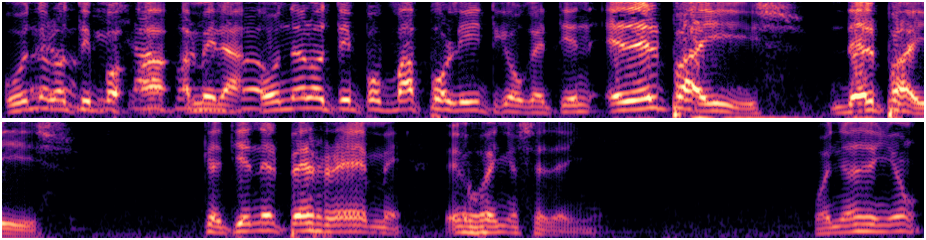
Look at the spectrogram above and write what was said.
uno de los Bueno, tipos, ah, mira, uno de los tipos más políticos que tiene, es del país, del país, que tiene el PRM, es Eugenio Cedeño. Eugenio Cedeño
